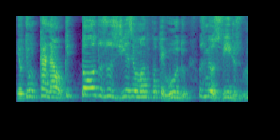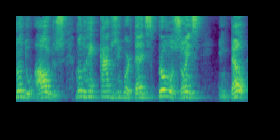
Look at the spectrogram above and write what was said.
eu tenho um canal que todos os dias eu mando conteúdo, os meus vídeos, mando áudios, mando recados importantes, promoções. Então,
